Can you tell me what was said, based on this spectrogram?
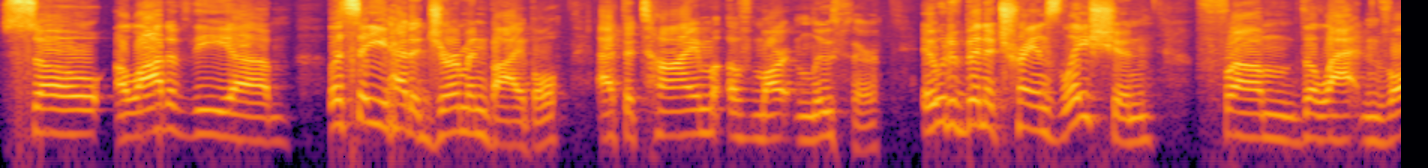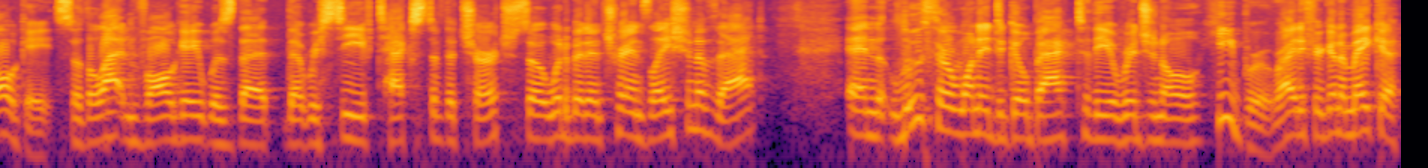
So a lot of the, um, let's say you had a German Bible at the time of Martin Luther, it would have been a translation from the Latin Vulgate. So the Latin Vulgate was that, that received text of the church, so it would have been a translation of that. And Luther wanted to go back to the original Hebrew, right? If you're going to make a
